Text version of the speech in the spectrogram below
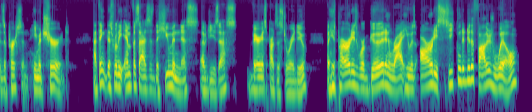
as a person. He matured. I think this really emphasizes the humanness of Jesus. Various parts of the story do. But his priorities were good and right. He was already seeking to do the Father's will,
